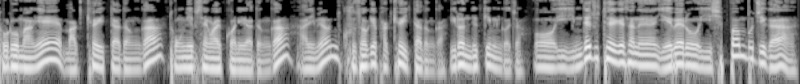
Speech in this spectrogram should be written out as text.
도로망에 막혀 있다던가 독립생활권이라던가 아니면 구석에 박혀 있다던가 이런 느낌인 거죠. 뭐 이 임대주택에서는 예외로 이 10번 부지가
